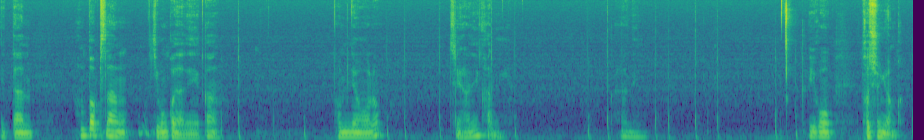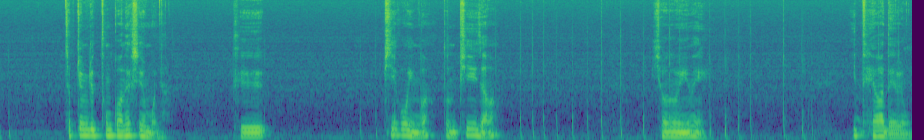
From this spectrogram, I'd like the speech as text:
일단 헌법상 기본권이 아니니까 법령으로 제한이 가능해요. 가능. 그리고 더 중요한 거. 접견교통권 핵심은 뭐냐? 그 피고인과 또는 피의자와 변호인의 이 대화 내용,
